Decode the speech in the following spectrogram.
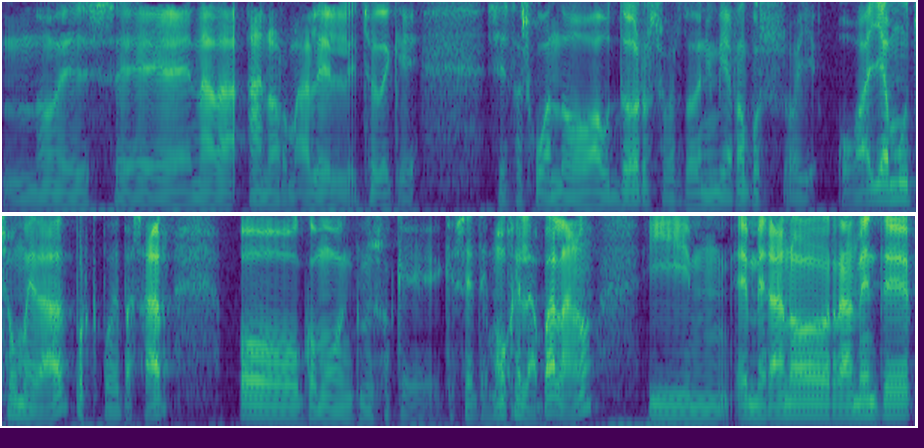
no es eh, nada anormal el hecho de que si estás jugando outdoor, sobre todo en invierno, pues oye, o haya mucha humedad, porque puede pasar, o como incluso que, se te moje la pala, ¿no? Y mm, en verano realmente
